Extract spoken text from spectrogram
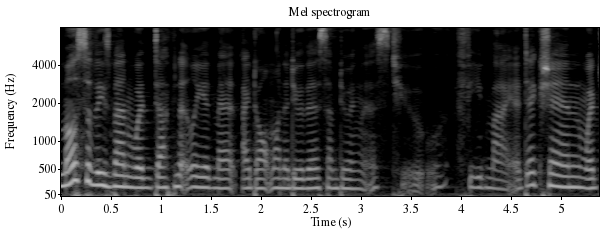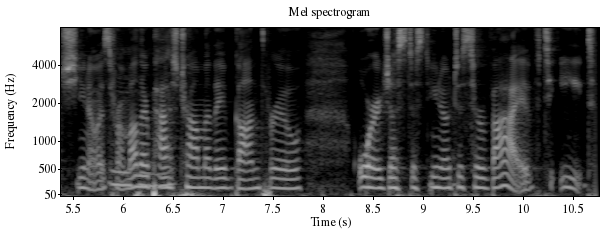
most of these men would definitely admit, I don't want to do this. I'm doing this to feed my addiction, which, you know, is from other Mhm. past trauma they've gone through, or just, just, you know, to survive, to eat.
